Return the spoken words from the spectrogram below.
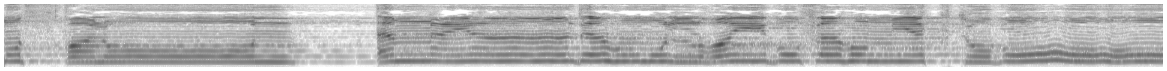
مثقلون؟ أم عندهم الغيب فهم يكتبون؟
